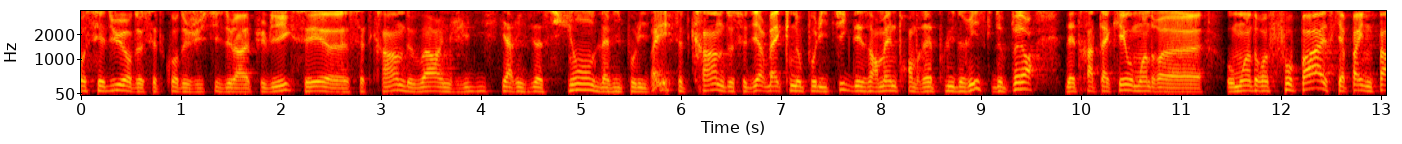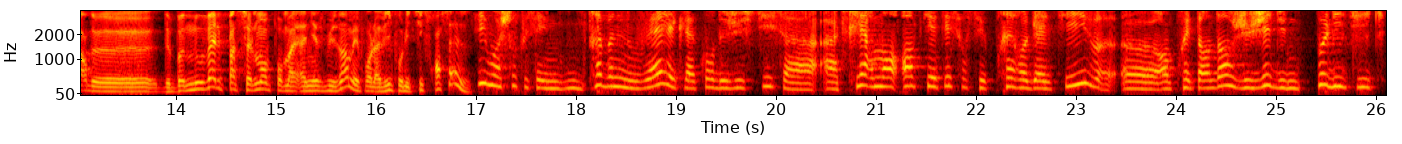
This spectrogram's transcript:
euh procédures de cette Cour de justice de la République, c'est euh, cette crainte de voir une judiciarisation de la vie politique, cette crainte de se dire bah, que nos politiques désormais ne prendraient plus de risques, de peur d'être attaqués au moindre, au moindre faux pas. Est-ce qu'il n'y a pas une part de, de bonnes nouvelles, pas seulement pour Agnès Buzyn, mais pour la vie politique française? Si, moi je trouve que c'est une très bonne nouvelle et que la Cour de justice a, a clairement empiété sur ses prérogatives euh, en prétendant juger d'une politique.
